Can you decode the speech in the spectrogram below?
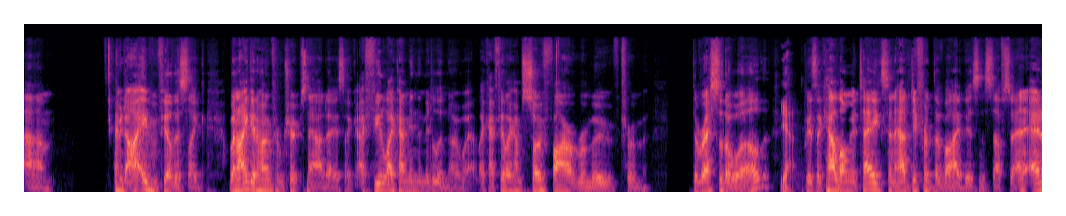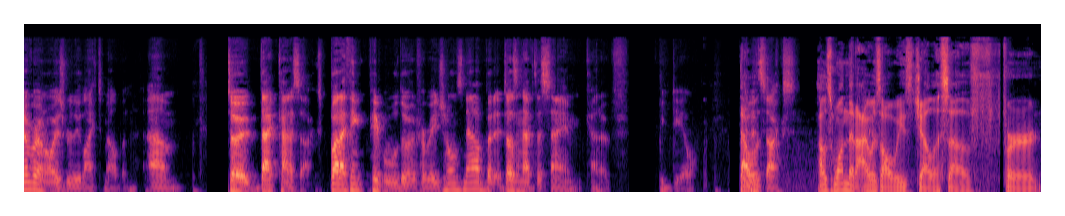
Um I mean, I even feel this like when I get home from trips nowadays, like I feel like I'm in the middle of nowhere. Like I feel like I'm so far removed from the rest of the world. Yeah. Because like how long it takes and how different the vibe is and stuff. So and, and everyone always really liked Melbourne. Um so that kind of sucks. But I think people will do it for regionals now, but it doesn't have the same kind of big deal. That was sucks. that was one that I was always jealous of. For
